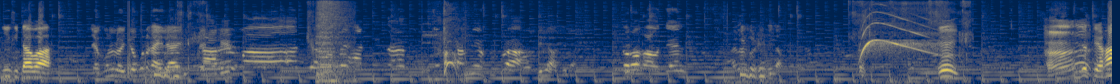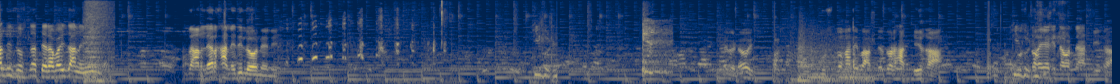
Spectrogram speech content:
কি কিতাবা যেগুন লইছো কোন খাইলাই আরে বাদ দেখো হাতটা সামনে টুকরা দিলা দিলা তোর খাও দেন এই যে টেকা দিছস না তেরা ভাই জানেনি জানলে আর খানে দিল নেনি। বেটা ওই গুস্ত খানি বাঁধলে তোর হাত দিয়ে খা গুস্ত খাইয়া কিতা করতে হাত দিয়ে খা।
